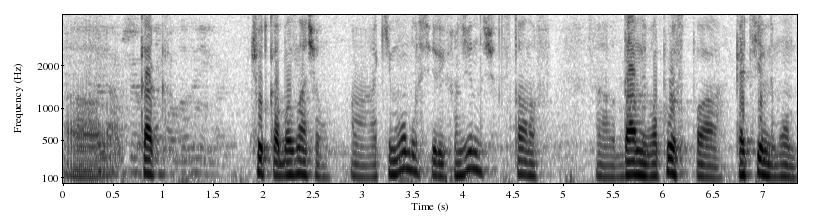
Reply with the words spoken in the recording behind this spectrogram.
А, как четко обозначил а, Аким области Ирик Ханжинович Султанов, данный вопрос по котельным он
